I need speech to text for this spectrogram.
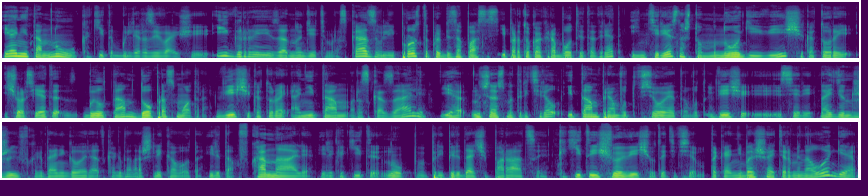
и они там, ну, какие-то были развивающие игры, заодно детям рассказывали, и просто про безопасность, и про то, как работает отряд. И интересно, что многие вещи, которые, еще раз, я это был там до просмотра, вещи, которые они там рассказали, я начинаю смотреть сериал, и там прям вот все это, вот вещи серии «Найден жив», когда они говорят, когда нашли кого-то, или там в канале, или какие-то, ну, при передаче по рации, какие-то еще вещи, вот эти все, такая небольшая терминология,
